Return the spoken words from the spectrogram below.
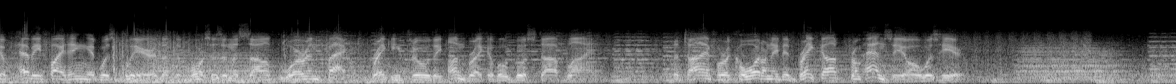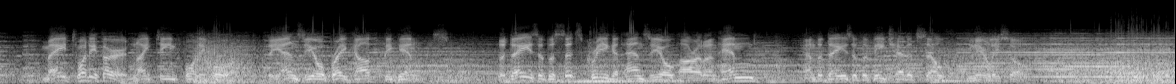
Of heavy fighting, it was clear that the forces in the South were, in fact, breaking through the unbreakable Gustav line. The time for a coordinated breakout from Anzio was here. May 23rd, 1944, the Anzio breakout begins. The days of the Sitzkrieg at Anzio are at an end, and the days of the beachhead itself nearly so.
